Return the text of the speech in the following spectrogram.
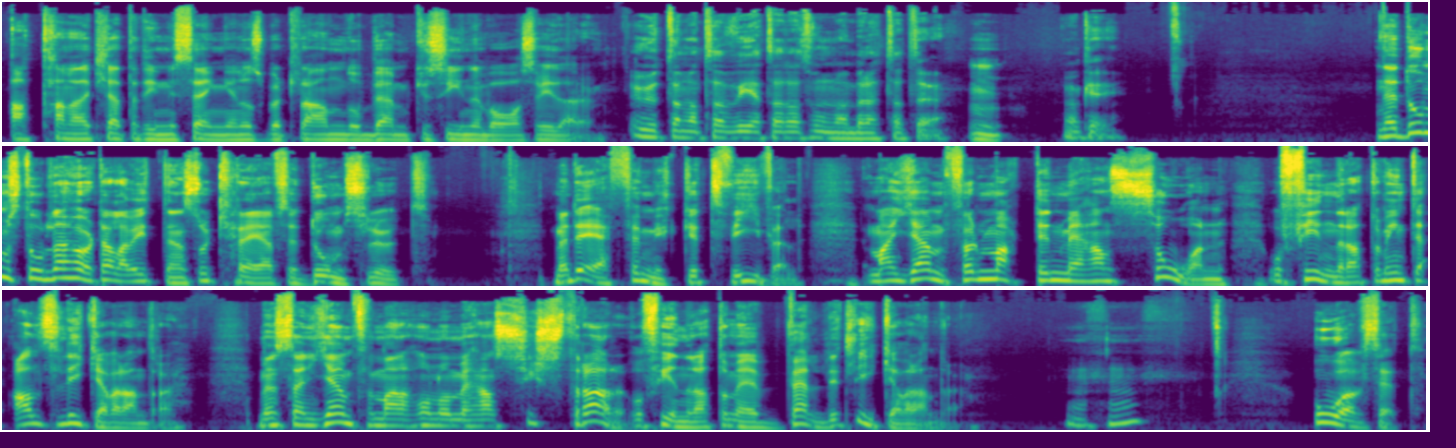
att han hade klättrat in i sängen hos Bertrand och vem kusinen var och så vidare. Utan att ha vetat att hon har berättat det. Mm. Okej. När domstolen har hört alla vittnen så krävs ett domslut. Men det är för mycket tvivel. Man jämför Martin med hans son och finner att de inte alls är lika varandra. Men sen jämför man honom med hans systrar och finner att de är väldigt lika varandra. Oavsett.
